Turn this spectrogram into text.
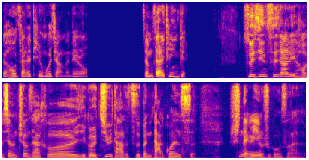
然后再来听我讲的内容。咱们再来听一遍。最近斯嘉丽好像正在和一个巨大的资本打官司，是哪个影视公司来的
